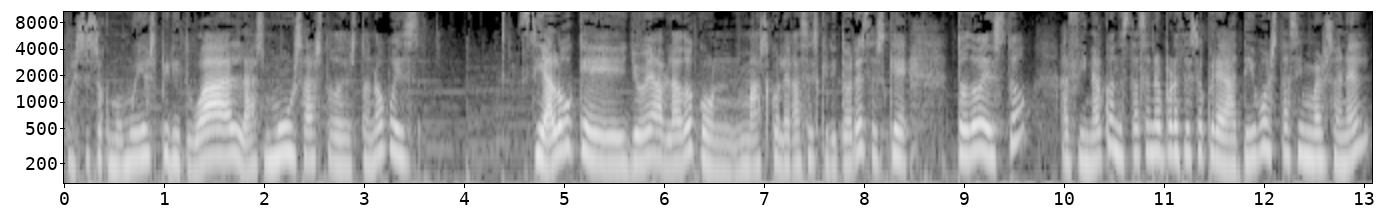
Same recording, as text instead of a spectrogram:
pues eso, como muy espiritual, las musas, todo esto, ¿no? Pues si algo que yo he hablado con más colegas escritores es que todo esto, al final, cuando estás en el proceso creativo, estás inmerso en él,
